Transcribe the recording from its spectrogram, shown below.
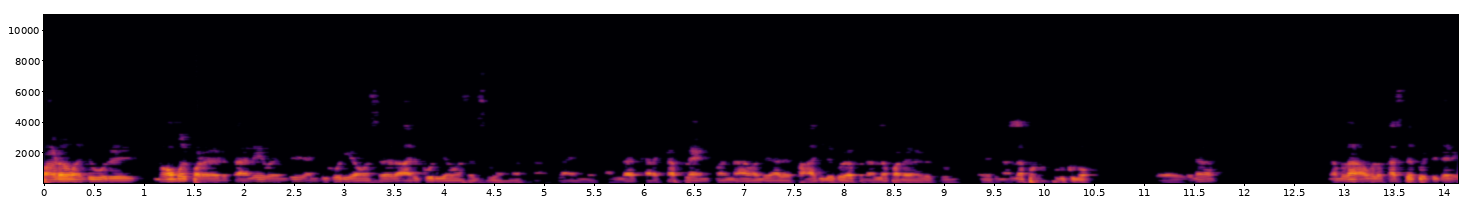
படம் வந்து ஒரு நார்மல் படம் எடுத்தாலே வந்து அஞ்சு கோடி ஆகும் சார் ஆறு கோடி ஆகும் சார் சொல்லுவாங்க நல்லா கரெக்டாக பிளான் பண்ணால் வந்து அதை பாதியில் கூட இப்போ நல்ல படம் எடுக்கணும். எனக்கு நல்ல படம் கொடுக்கணும். ஏன்னா நம்மளாம் அவ்வளோ கஷ்டப்பட்டு தானே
